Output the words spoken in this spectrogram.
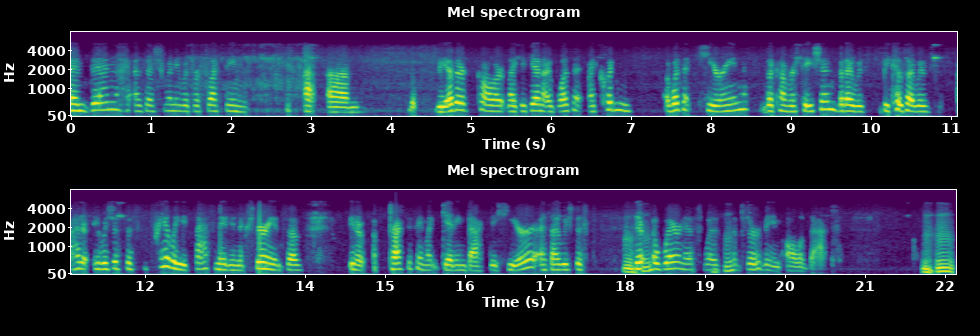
and then as Ashwini was reflecting, uh, um, the, the other caller, like again, I wasn't, I couldn't, I wasn't hearing the conversation, but I was because I was, I don't, it was just this really fascinating experience of, you know, practicing like getting back to here as I was just, mm-hmm. the awareness was mm-hmm. observing all of that. Mm-hmm.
